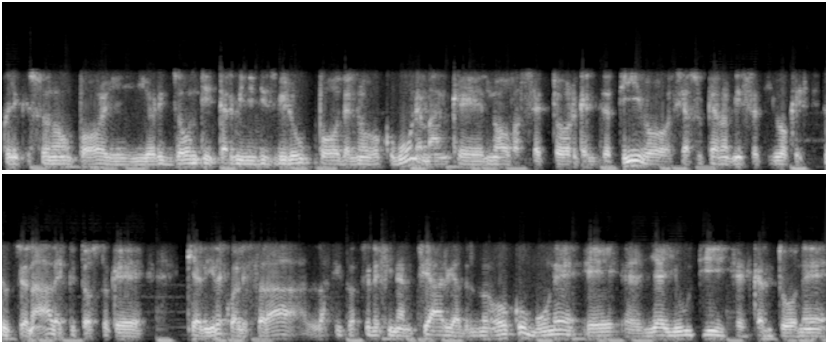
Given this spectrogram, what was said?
quelli che sono un po' gli orizzonti in termini di sviluppo del nuovo comune, ma anche il nuovo assetto organizzativo, sia sul piano amministrativo che istituzionale, piuttosto che chiarire quale sarà la situazione finanziaria del nuovo comune e eh, gli aiuti che il cantone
